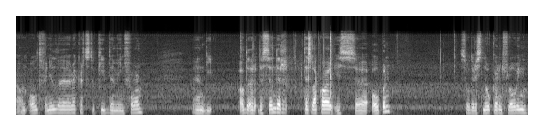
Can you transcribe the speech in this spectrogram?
on old vinyl uh, records to keep them in form. And the other the sender Tesla coil is uh, open. So there is no current flowing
